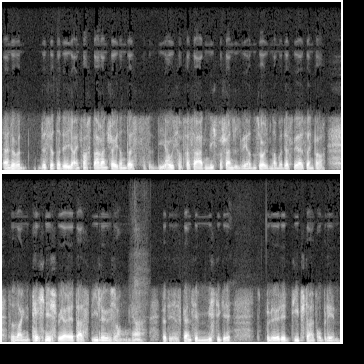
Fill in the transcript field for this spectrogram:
Also das wird natürlich einfach daran scheitern, dass die Hausfassaden nicht verschandelt werden sollten. Aber das wäre es einfach sozusagen technisch wäre das die Lösung ja, für dieses ganze mistige blöde Diebstahlproblem.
